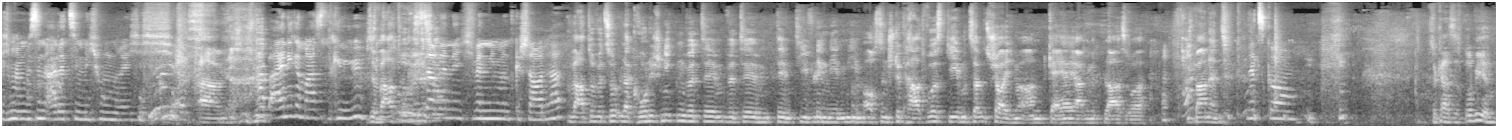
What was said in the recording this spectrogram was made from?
Ich meine, wir sind alle ziemlich hungrig. Ich, ich äh, Ähm, ich, ich würd, habe einigermaßen geübt. Der Vato Ich würde wusste so- aber nicht, wenn niemand geschaut hat. Vato wird so lakonisch nicken, wird dem, wird dem, dem Tiefling neben ihm auch so ein Stück Hartwurst geben und sagen, das schaue ich mal an. Geierjagen mit Blasrohr. Spannend. Let's go. So kannst du es probieren.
